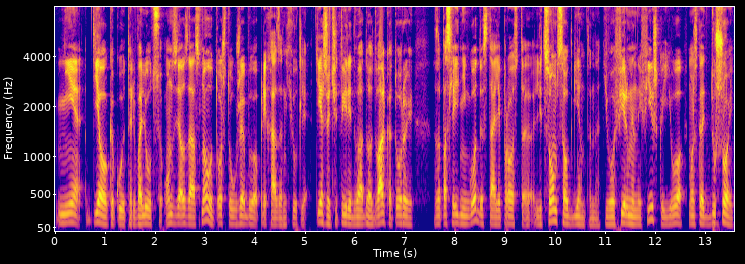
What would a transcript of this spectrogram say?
не делал какую-то революцию, он взял за основу то, что уже было при Хазенхютле. Те же 4-2-2-2, которые за последние годы стали просто лицом Саутгемптона, его фирменной фишкой, его, можно сказать, душой.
